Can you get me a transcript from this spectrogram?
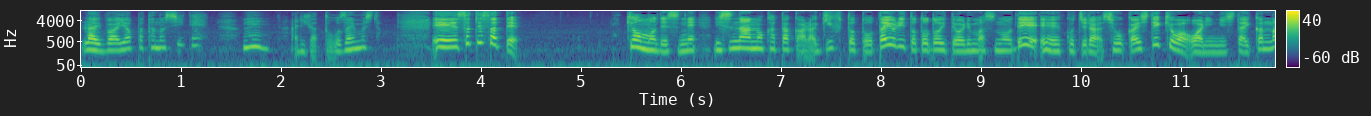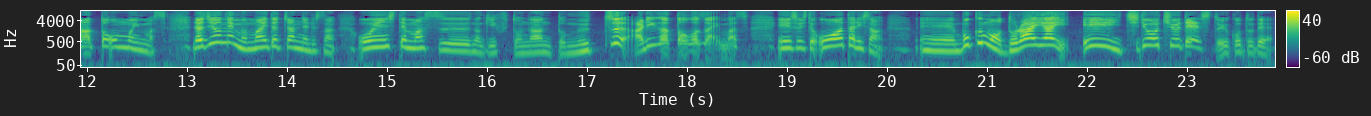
ライブはやっぱ楽しいね。うん、ありがとうございました。えー、さてさて、今日もですね、リスナーの方からギフトとお便りと届いておりますので、えー、こちら紹介して今日は終わりにしたいかなと思います。ラジオネーム前田チャンネルさん、応援してますのギフトなんと6つありがとうございます。えー、そして大当たりさん、えー、僕もドライアイ、鋭意治療中ですということで、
